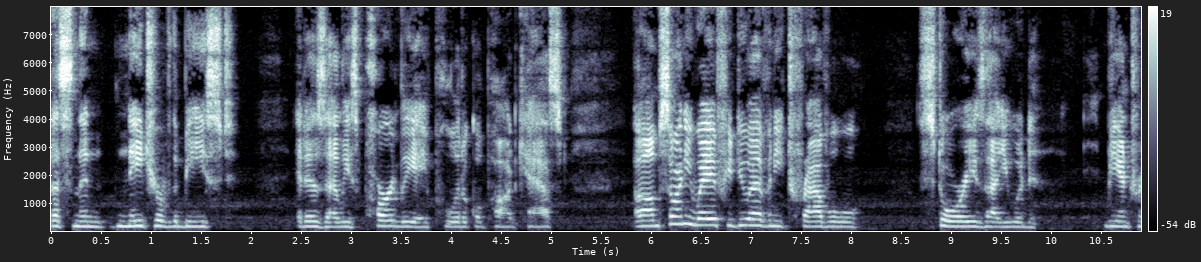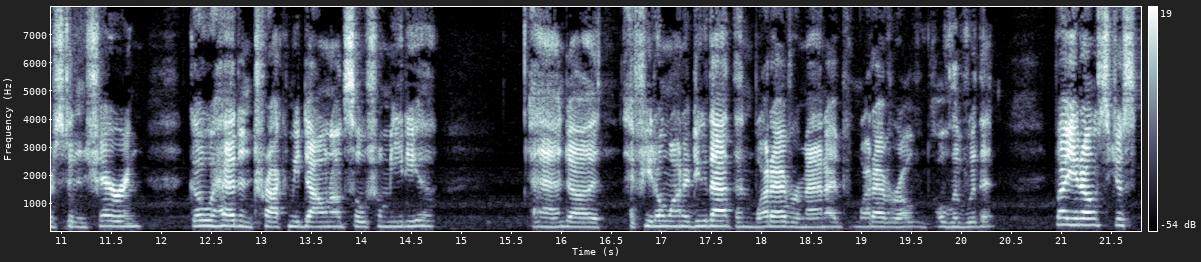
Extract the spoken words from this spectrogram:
that's the nature of the beast. It is at least partly a political podcast. Um, so anyway, if you do have any travel stories that you would be interested in sharing, go ahead and track me down on social media. And uh, if you don't want to do that, then whatever, man. I whatever, I'll, I'll live with it. But you know, it's just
